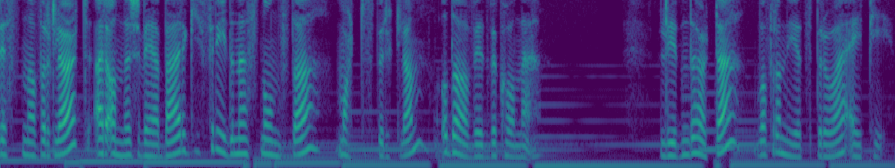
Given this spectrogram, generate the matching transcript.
Resten av Forklart er Anders Weberg, Fride Nesten Onsdag, Marte Spurkland og David Vekone. Lyden du hørte, var fra nyhetsbyrået AP.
